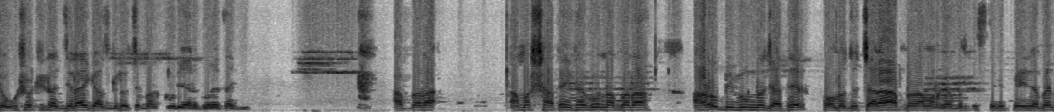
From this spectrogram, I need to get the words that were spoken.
চৌষট্টিটা জেলায় গাছগুলো হচ্ছে আপনার কুরিয়ার করে থাকি। আপনারা আমার সাথেই থাকুন। আপনারা আরও বিভিন্ন জাতের ফলজ চারা আপনারা আমার গাছের কাছ থেকে পেয়ে যাবেন।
